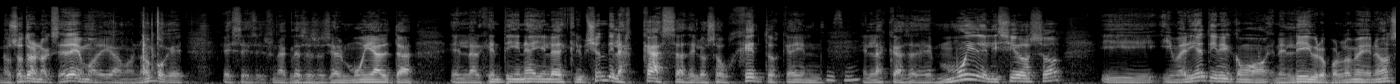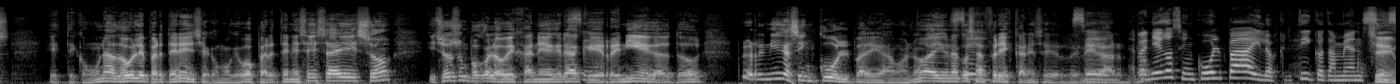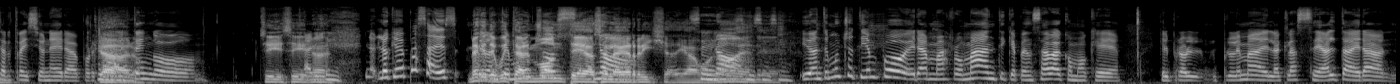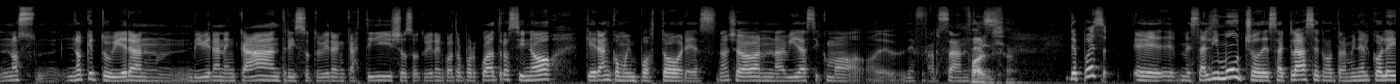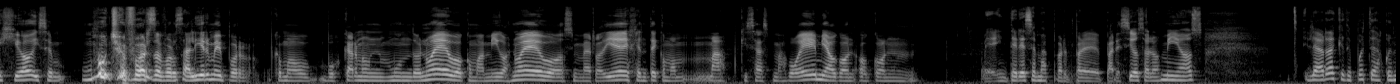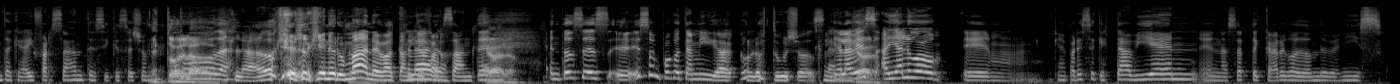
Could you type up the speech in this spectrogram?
nosotros no accedemos, digamos, ¿no? Porque es, es- es una clase social muy alta en la Argentina y en la descripción de las casas, de los objetos que hay en, Sí, sí. en las casas, es muy delicioso y, y María tiene como, en el libro por lo menos, este, como una doble pertenencia, como que vos perteneces a eso y sos un poco la oveja negra Sí. que reniega de todo, pero reniega sin culpa, digamos, ¿no? Hay una cosa Sí. fresca en ese renegar. Sí, ¿no? reniego sin culpa y los critico también Sí. sin ser traicionera, porque Claro. tengo... Sí, sí. No, cari- No, lo que me pasa es... no es que te fuiste al muchos- monte a hacer no. la guerrilla, digamos, Sí, ¿no? sí, sí, sí. Y durante mucho tiempo era más romántica, pensaba como que, que el, pro- el problema de la clase alta era no, no que tuvieran, vivieran en countries o tuvieran castillos o tuvieran 4x4, sino que eran como impostores, ¿no? Llevaban una vida así como de, de farsantes. Falsa. Después eh, me salí mucho de esa clase cuando terminé el colegio, hice mucho esfuerzo por salirme y por como buscarme un mundo nuevo, como amigos nuevos, y me rodeé de gente como más, quizás más bohemia o con, o con eh, intereses más par- par- parecidos a los míos. Y la verdad es que después te das cuenta que hay farsantes y qué sé yo, en, En todos lados. todos lados, que el género humano es bastante Claro. farsante. Claro. Entonces, eh, eso un poco te amiga con los tuyos. Claro. Y a la vez Claro. hay algo eh, que me parece que está bien en hacerte cargo de dónde venís.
